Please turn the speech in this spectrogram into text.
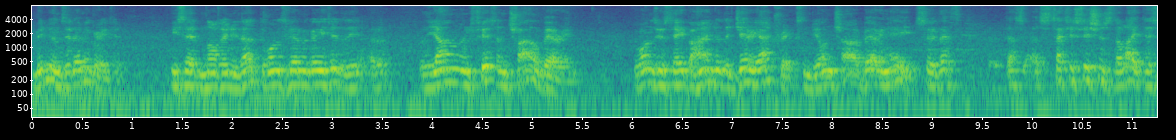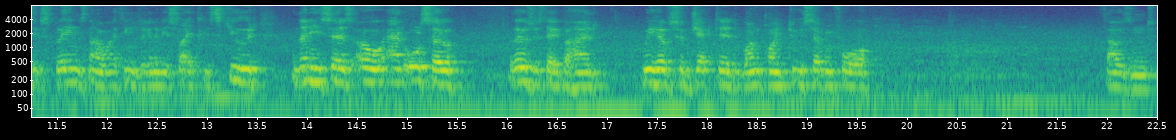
Millions have emigrated. He said not only that, the ones who emigrated are the young and fit and childbearing. The ones who stay behind are the geriatrics and beyond childbearing age. So that's, that's a statistician's delight. This explains now why things are going to be slightly skewed. And then he says, oh, and also, for those who stay behind, we have subjected 1.274 thousand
